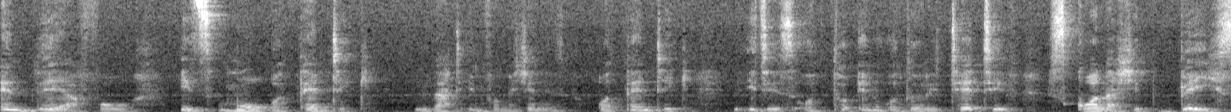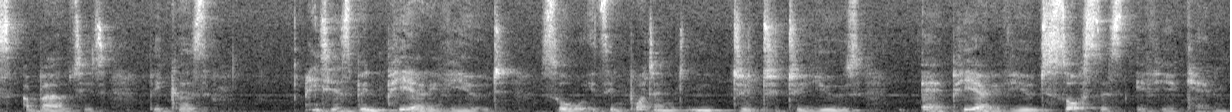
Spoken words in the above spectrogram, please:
and therefore it's more authentic. That information is authentic, it is an authoritative scholarship base about it because it has been peer reviewed so it's important to, to, to use uh, peer reviewed sources if you can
